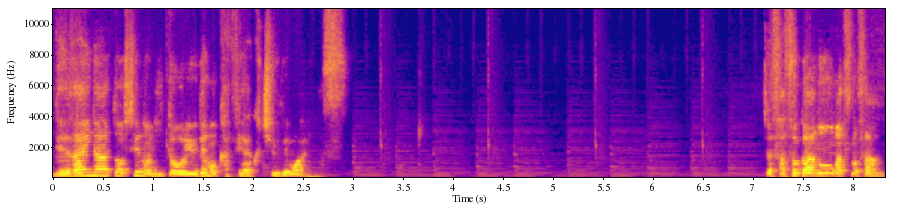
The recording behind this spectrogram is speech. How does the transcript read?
デザイナーとしての二刀流でも活躍中でもあります。じゃあ早速あの、松野さん。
